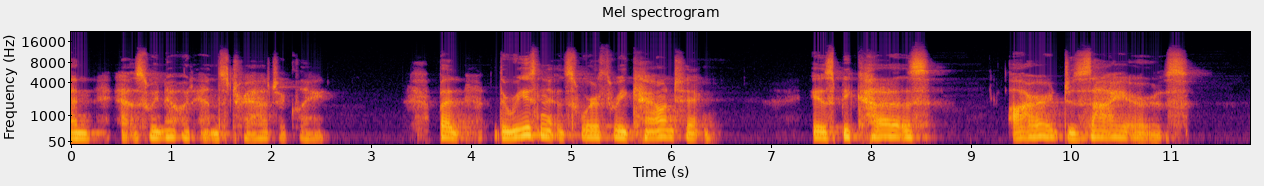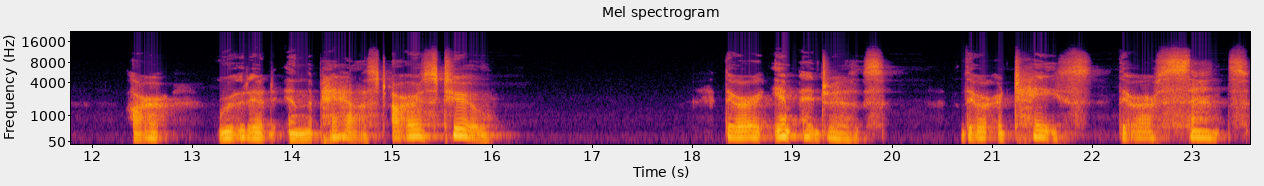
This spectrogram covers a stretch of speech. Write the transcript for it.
And as we know, it ends tragically. But the reason it's worth recounting is because our desires are rooted in the past, ours too. There are images, there are tastes, there are scents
